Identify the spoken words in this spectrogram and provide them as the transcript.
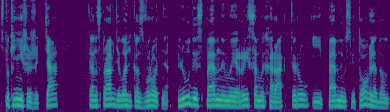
спокійніше життя. Та насправді логіка зворотня. Люди з певними рисами характеру і певним світоглядом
